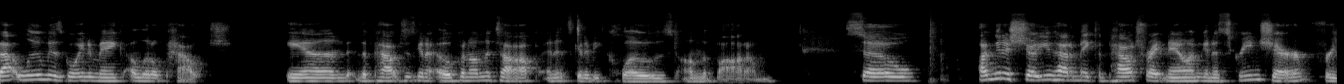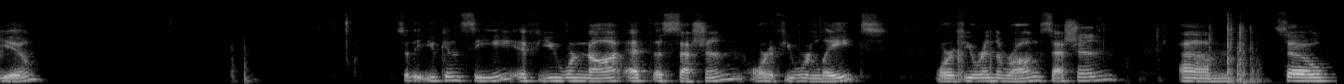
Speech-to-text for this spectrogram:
that loom is going to make a little pouch. and the pouch is going to open on the top and it's going to be closed on the bottom. So I'm going to show you how to make the pouch right now. I'm going to screen share for you so that you can see if you were not at the session or if you were late or if you were in the wrong session. Um, so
